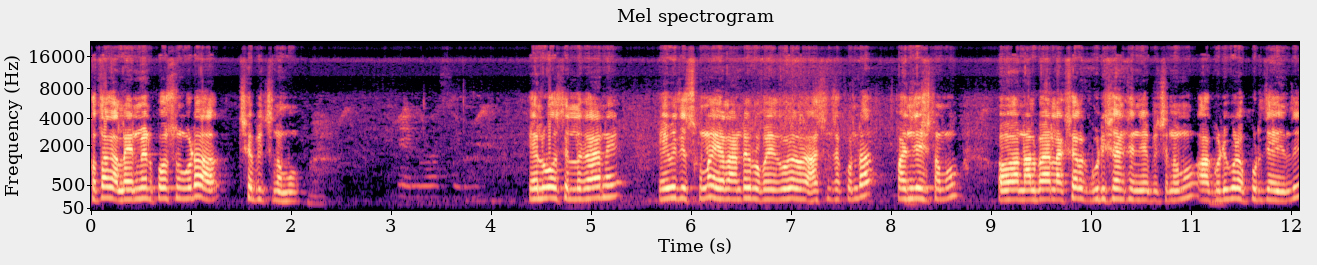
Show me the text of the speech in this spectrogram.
కొత్తగా లైన్ మ్యాన్ పోస్ట్ కూడా చేపించినాము ఎల్ఓసీలు కానీ ఏవి తీసుకున్నా ఎలాంటి రూపాయి కూడా ఆశించకుండా పనిచేసినాము. నలభై ఆరు లక్షల గుడి శాంక్షన్ చేయించినాము ఆ గుడి కూడా పూర్తి అయింది.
